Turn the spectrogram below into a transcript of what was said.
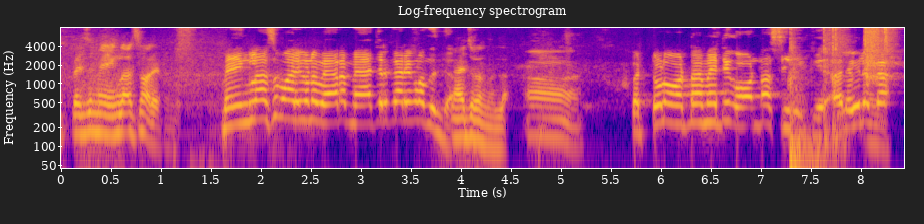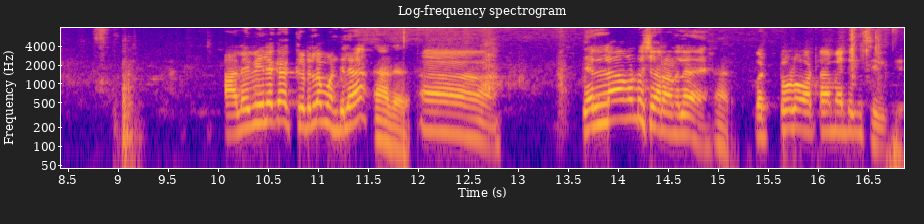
ഇപ്രാവശ്യം മെയിൻ ക്ലാസ് മാറിയിട്ടുണ്ട് മെയിൻ ക്ലാസ് മാറിക്കൊണ്ട് വേറെ മേജർ കാര്യങ്ങളൊന്നും ഇല്ല. മേജർ ഒന്നുമില്ല. പെട്രോൾ ഓട്ടോമാറ്റിക് ഹോണ്ട സിക്ക് അലവിലൊക്കെ അലവിലൊക്കെ കിടലം വണ്ടിയിലെ അതെ. ആ. എല്ലാം കൊണ്ട് ഉഷാറാണ് അല്ലേ പെട്രോൾ ഓട്ടോമാറ്റിക് സിവിക്ക്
